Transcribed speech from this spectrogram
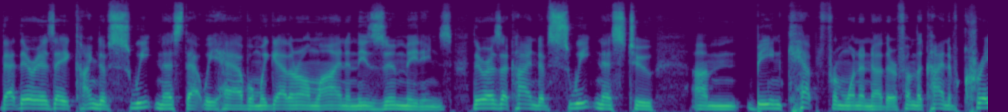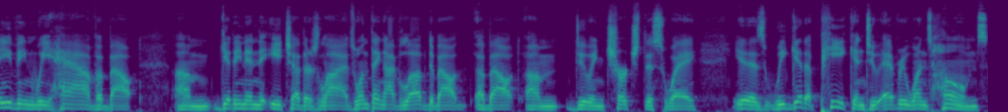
that there is a kind of sweetness that we have when we gather online in these Zoom meetings. There is a kind of sweetness to um, being kept from one another, from the kind of craving we have about um, getting into each other's lives. One thing I've loved about about um, doing church this way is we get a peek into everyone's homes,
